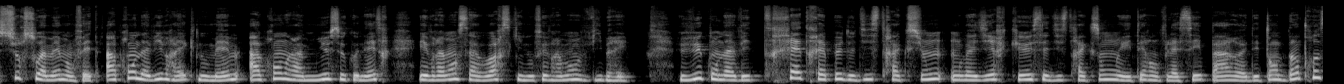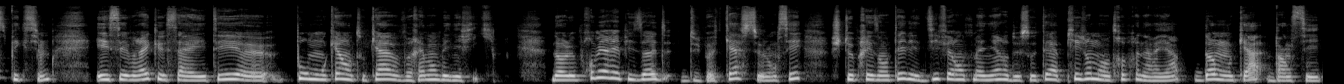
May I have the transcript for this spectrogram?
sur soi-même en fait, apprendre à vivre avec nous-mêmes, apprendre à mieux se connaître et vraiment savoir ce qui nous fait vraiment vibrer. Vu qu'on avait très très peu de distractions, on va dire que ces distractions ont été remplacées par euh, des temps d'introspection et c'est vrai que ça a été, euh, pour mon cas en tout cas, vraiment bénéfique. Dans le premier épisode du podcast Se lancer, je te présentais les différentes manières de sauter à jambes dans l'entrepreneuriat. Dans mon cas, ben c'est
